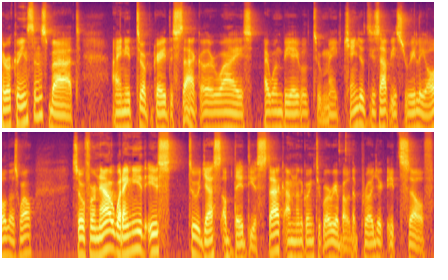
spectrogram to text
Heroku instance, but I need to upgrade the stack, otherwise I won't be able to make changes. This app is really old as well. So for now, what I need is to just update the stack. I'm not going to worry about the project itself.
